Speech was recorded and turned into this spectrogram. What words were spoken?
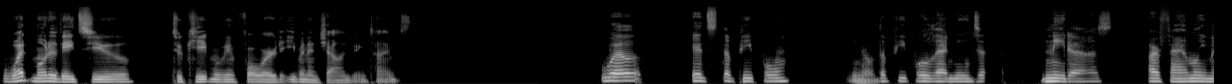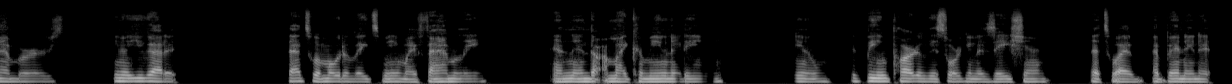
What motivates you to keep moving forward even in challenging times? Well, it's the people, you know, the people that needs need us, our family members. You know, you got it that's what motivates me, my family, and then the, my community. You know, being part of this organization. That's why I've, been in it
